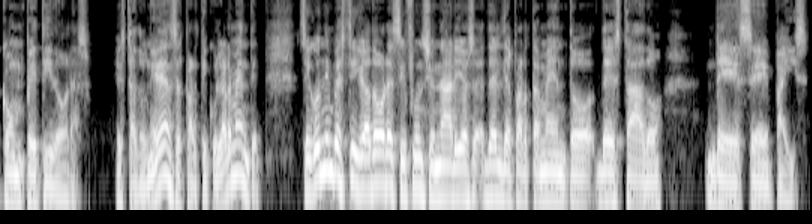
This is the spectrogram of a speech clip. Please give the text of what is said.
competidoras estadounidenses particularmente, según investigadores y funcionarios del Departamento de Estado de ese país.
